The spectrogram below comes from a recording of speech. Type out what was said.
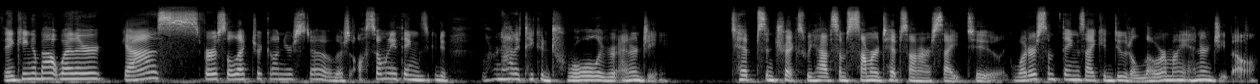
thinking about whether gas versus electric on your stove. There's so many things you can do. Learn how to take control of your energy. Tips and tricks. We have some summer tips on our site too. Like, what are some things I can do to lower my energy bill?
